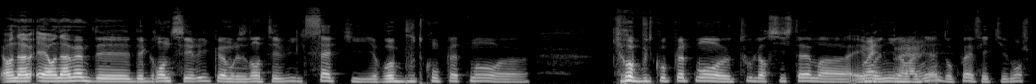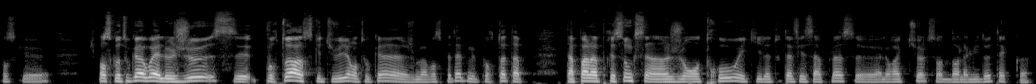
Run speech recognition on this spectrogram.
on a et on a même des, des grandes séries comme Resident Evil 7 qui rebootent complètement euh, qui rebootent complètement tout leur système euh, et ouais, leur ADN donc ouais effectivement je pense que je pense qu'en tout cas ouais le jeu c'est pour toi ce que tu veux dire en tout cas je m'avance peut-être mais pour toi t'as t'as pas l'impression que c'est un jeu en trop et qu'il a tout à fait sa place à l'heure actuelle sur dans la ludothèque quoi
